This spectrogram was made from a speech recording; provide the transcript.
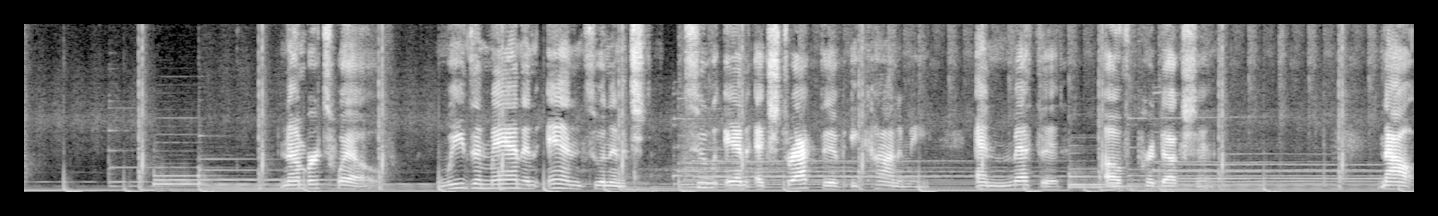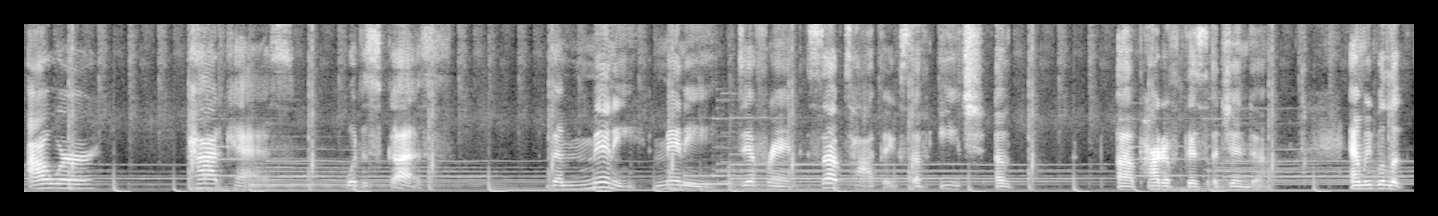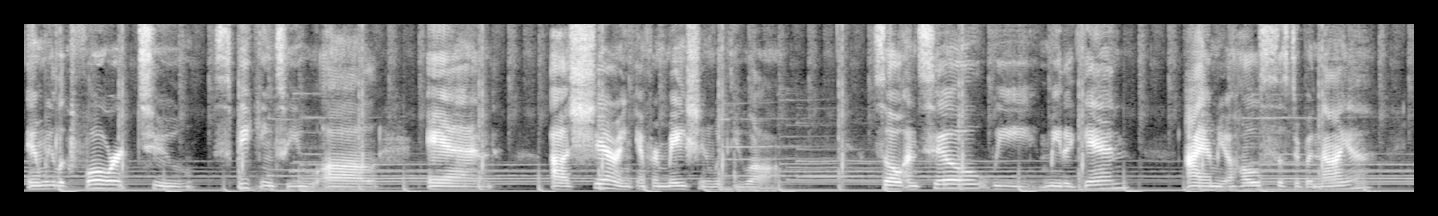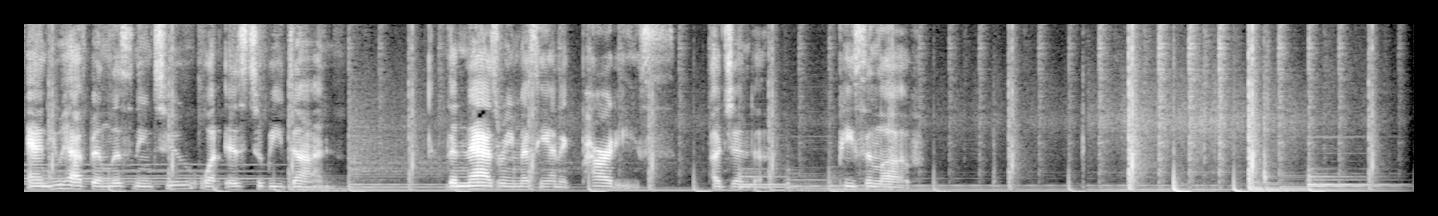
Number 12, we demand an end to an, to an extractive economy and method of production. Now, our podcast will discuss the many, many different subtopics of each of uh, part of this agenda. And we will look and we look forward to speaking to you all and uh, sharing information with you all. So until we meet again, I am your host, Sister Benaya, and you have been listening to What Is to Be Done, the Nazarene Messianic Party's agenda. Peace and love.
